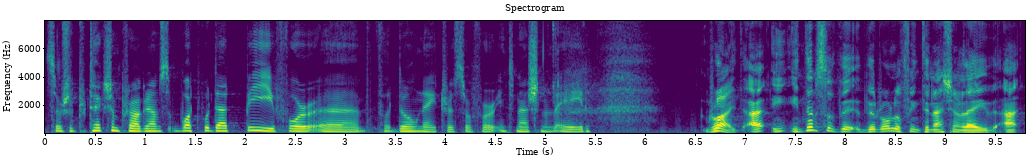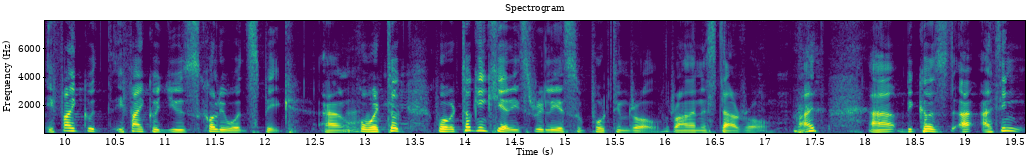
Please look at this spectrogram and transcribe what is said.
social protection programs, what would that be for uh, for donors or for international aid? Right. Uh, in, in, terms of the, the role of international aid, uh, if I could if I could use Hollywood speak, um, what, we're what, we're talking here is really a supporting role rather than a star role, right? uh, because I, I think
